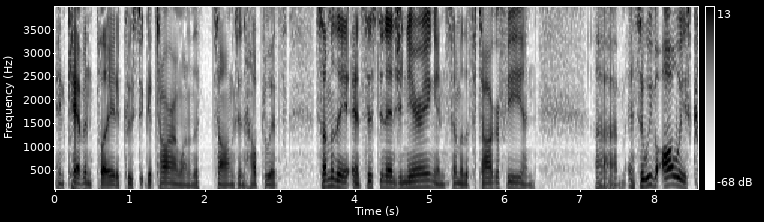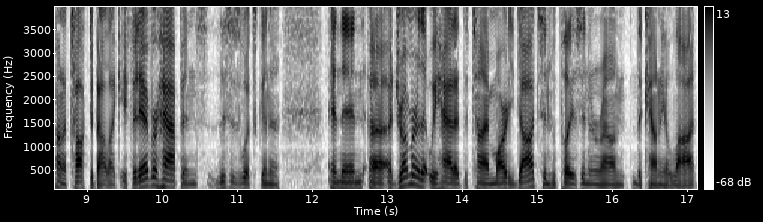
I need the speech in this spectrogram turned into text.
and Kevin played acoustic guitar on one of the songs and helped with some of the assistant engineering and some of the photography and. Um, and so we've always kind of talked about like if it ever happens, this is what's gonna. And then uh, a drummer that we had at the time, Marty Dodson, who plays in and around the county a lot.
